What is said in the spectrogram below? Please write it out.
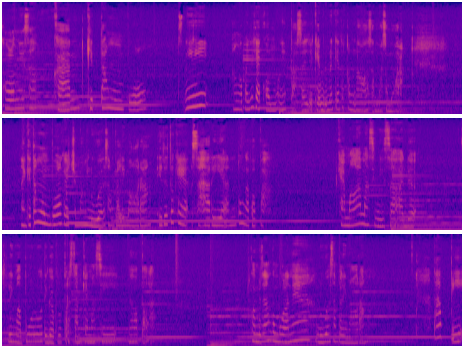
kalau misalkan kita ngumpul ini anggap aja kayak komunitas aja kayak bener-bener kita kenal sama semua orang. Nah kita ngumpul kayak cuma 2 sampai lima orang itu tuh kayak seharian tuh nggak apa-apa. Kayak malah masih bisa ada 50-30% kayak masih nggak apa-apa lah. Kalau misalkan kumpulannya 2 sampai 5 orang. Tapi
